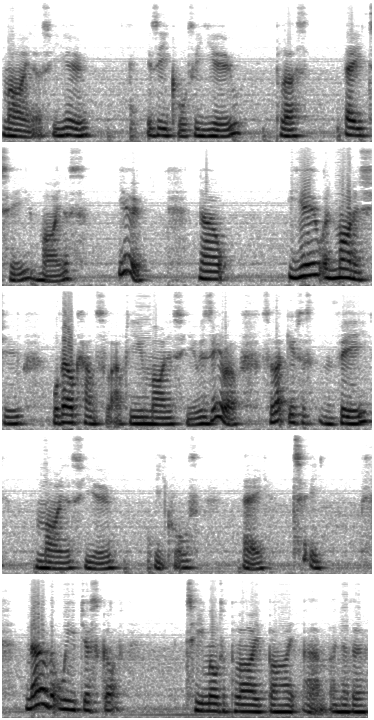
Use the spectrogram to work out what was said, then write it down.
minus u is equal to u plus at minus u. Now u and minus u, well they'll cancel out, u minus u is 0. So that gives us v minus u equals at. Now that we've just got t multiplied by um, another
